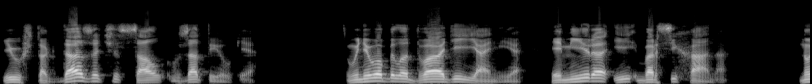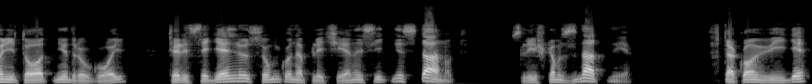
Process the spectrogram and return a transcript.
и уж тогда зачесал в затылке. У него было два одеяния — Эмира и Барсихана. Но ни тот, ни другой через седельную сумку на плече носить не станут, слишком знатные. В таком виде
